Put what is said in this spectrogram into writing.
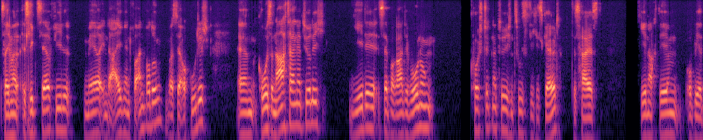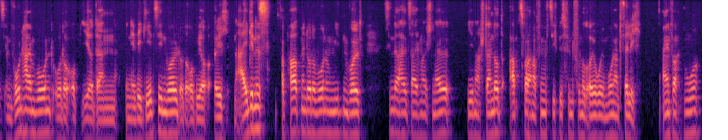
sag ich mal, es liegt sehr viel mehr in der eigenen Verantwortung, was ja auch gut ist. Ähm, großer Nachteil natürlich, jede separate Wohnung kostet natürlich ein zusätzliches Geld. Das heißt, je nachdem, ob ihr jetzt im Wohnheim wohnt oder ob ihr dann in eine WG ziehen wollt oder ob ihr euch ein eigenes Apartment oder Wohnung mieten wollt, sind da halt, sag ich mal, schnell je nach Standort ab 250 bis 500 Euro im Monat fällig. Einfach nur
